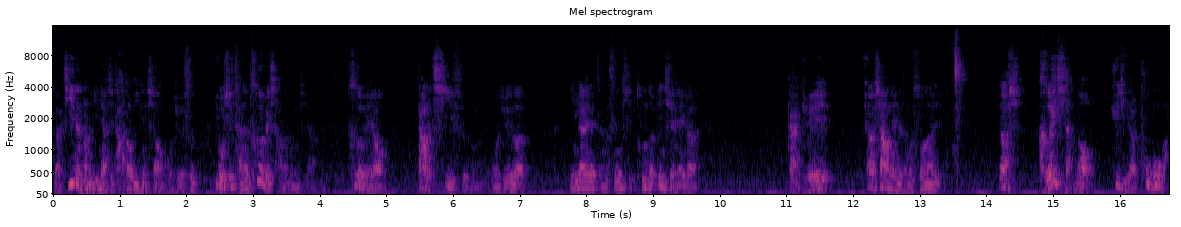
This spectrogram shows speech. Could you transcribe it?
对吧？机能上的力量去达到一定效果，我觉得是，尤其弹的特别强的东西啊，特别要大的气势的东西，我觉得应该整个身体通的，并且那个感觉。要像那个怎么说呢？要可以想到具体的瀑布吧。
